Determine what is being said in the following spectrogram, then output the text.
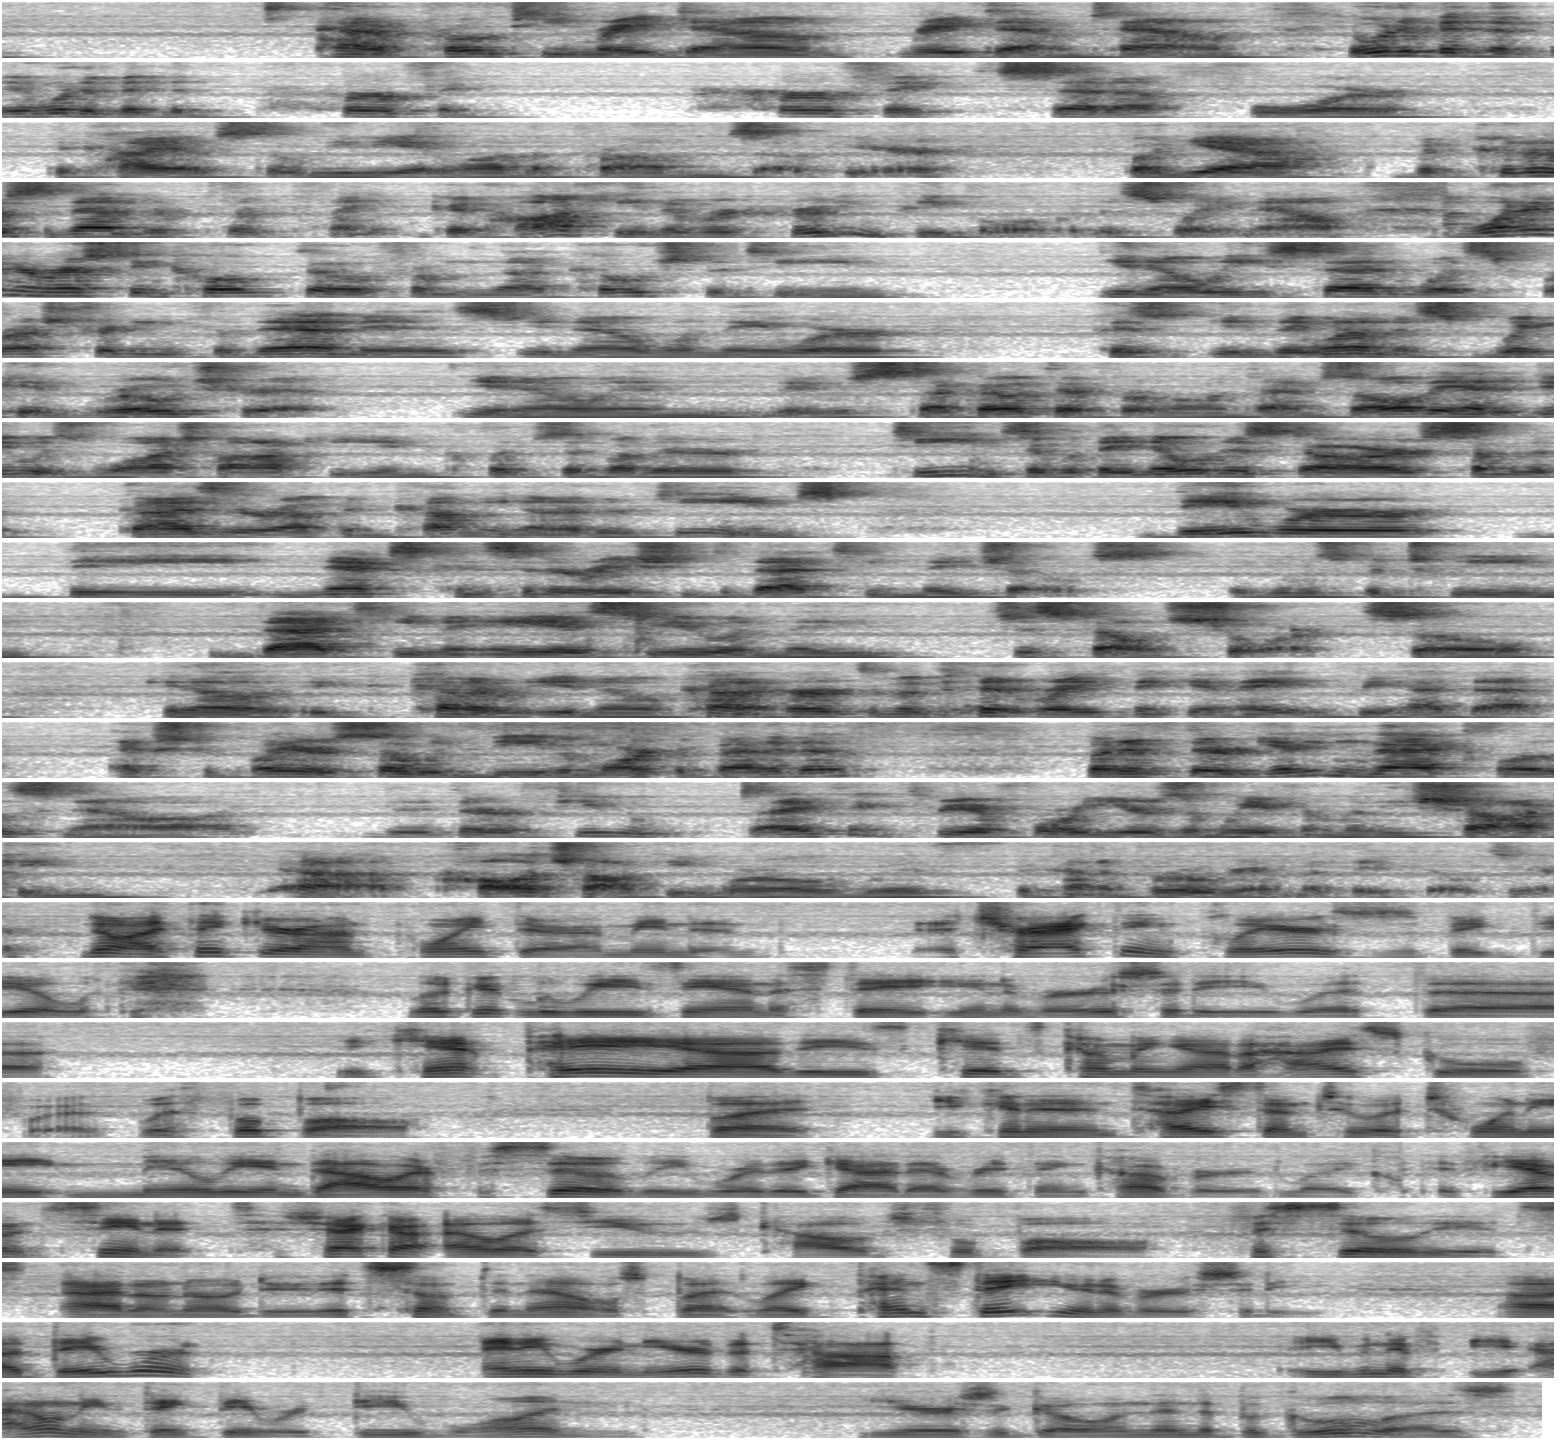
had a pro team right down right downtown. It would have been the it would have been the perfect perfect setup for the Coyotes to alleviate a lot of the problems out here. But yeah, but kudos to them. They're, they're playing good hockey. They're recruiting people over this way now. One interesting quote, though, from the coach of the team, you know, what he said was frustrating for them is, you know, when they were, because they went on this wicked road trip, you know, and they were stuck out there for a long time. So all they had to do was watch hockey and clips of other teams. And what they noticed are some of the guys that are up and coming on other teams, they were the next consideration to that team they chose. Like it was between that team and ASU, and they just fell short. So, you know, it kind of you know kind of hurt them a bit, right? Thinking, hey, if we had that extra player, so would be even more competitive. But if they're getting that close now, they're a few, I think, three or four years away from really shocking uh, college hockey world with the kind of program that they built here. No, I think you're on point there. I mean, attracting players is a big deal. Look at look at Louisiana State University with. Uh, you can't pay uh, these kids coming out of high school for, with football, but you can entice them to a $28 million facility where they got everything covered. Like, if you haven't seen it, check out LSU's college football facility. It's, I don't know, dude, it's something else. But like Penn State University, uh, they weren't anywhere near the top, even if I don't even think they were D1 years ago. And then the Pegulas,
